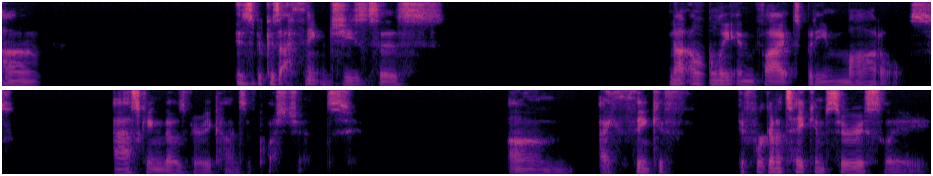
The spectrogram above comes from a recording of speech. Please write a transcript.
um is because i think jesus not only invites but he models asking those very kinds of questions. Um i think if if we're going to take him seriously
